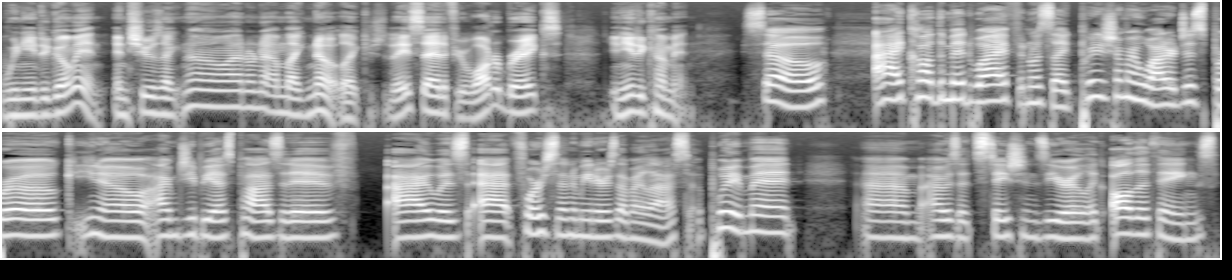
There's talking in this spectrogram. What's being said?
We need to go in. And she was like, no, I don't know. I'm like, no, like, they said, if your water breaks, you need to come in. So I called the midwife and was like, pretty sure my water just broke. You know, I'm GBS positive. I was at four centimeters at my last appointment. Um, I was at station zero, like all the things.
